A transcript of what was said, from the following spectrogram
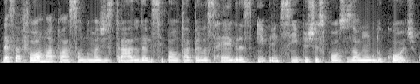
Dessa forma, a atuação do magistrado deve se pautar pelas regras e princípios dispostos ao longo do Código,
